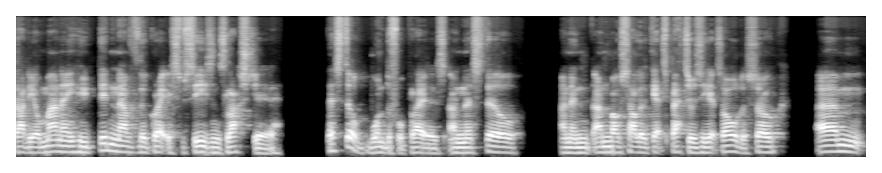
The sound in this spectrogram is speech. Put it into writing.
Sadio Mane, who didn't have the greatest of seasons last year, they're still wonderful players, and they're still and then and Mo Salah gets better as he gets older. So um,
